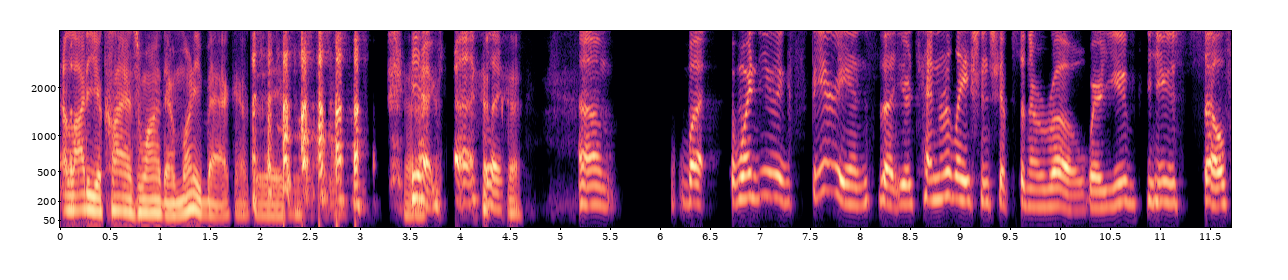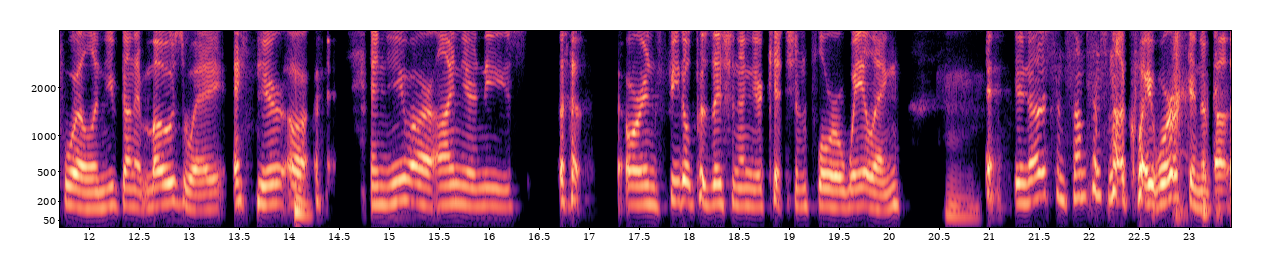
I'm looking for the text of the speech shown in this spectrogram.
a lot of your clients wanted their money back after they yeah, yeah exactly um, but when you experience that you're 10 relationships in a row where you've used self-will and you've done it mo's way and you're uh, and you are on your knees or in fetal position on your kitchen floor wailing, hmm. you're noticing something's not quite working about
